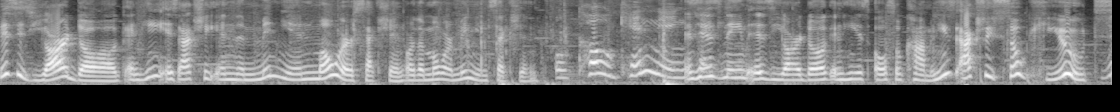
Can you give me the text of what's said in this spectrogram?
This is Yard Dog, and he is actually in the Minion Mower section, or the Mower Minion section. Or Cole Kenning. And his name is Yard Dog, and he is also common. He's actually so cute. Yeah,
